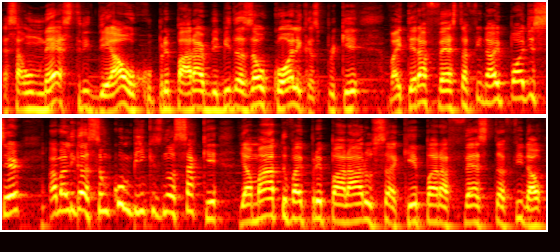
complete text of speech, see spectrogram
essa, um mestre de álcool, preparar bebidas alcoólicas, porque vai ter a festa final e pode ser uma ligação com Binks no sake. Yamato vai preparar o sake para a festa final.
